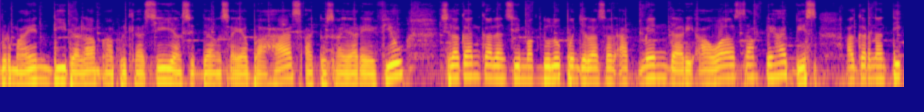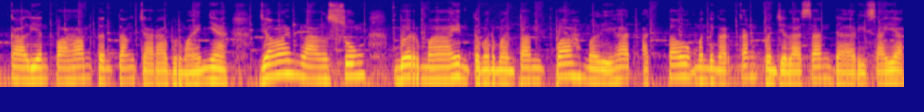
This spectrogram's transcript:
bermain di dalam aplikasi yang sedang saya bahas atau saya review silahkan kalian simak dulu penjelasan admin dari awal sampai habis agar nanti kalian paham tentang cara bermainnya. Jangan langsung bermain teman-teman tanpa melihat atau mendengarkan penjelasan dari saya.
